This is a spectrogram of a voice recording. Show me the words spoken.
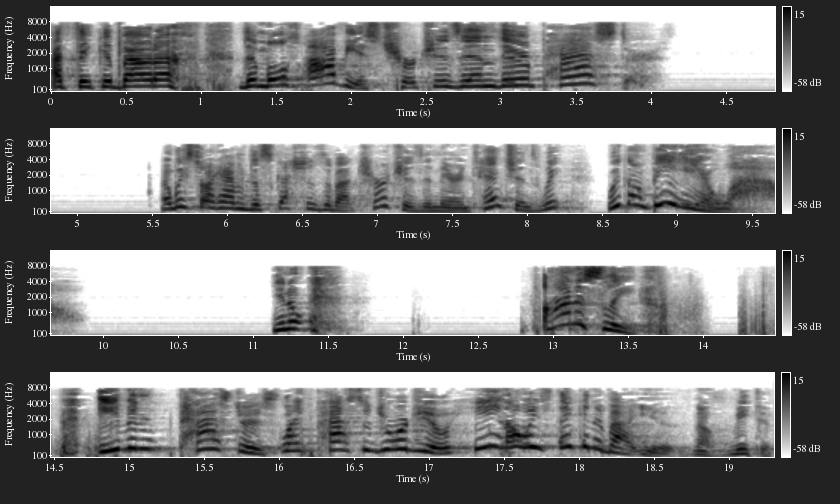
I think about uh, the most obvious churches and their pastors. And we start having discussions about churches and their intentions. We, we're going to be here a while. You know, honestly, even pastors like Pastor Giorgio, he ain't always thinking about you. No, me too.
